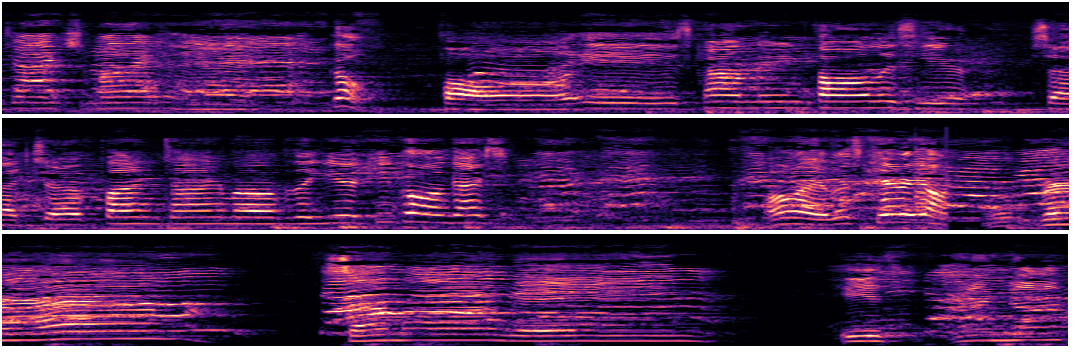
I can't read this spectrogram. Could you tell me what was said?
touch my hand. Go. Fall is coming, fall is here. Such a fun time of the year. Keep going, guys. All right, let's carry on. Around summer rain. It's I'm not.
